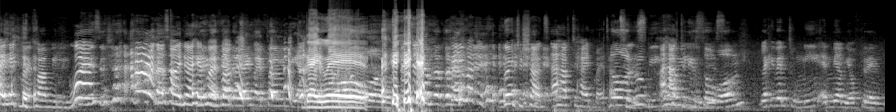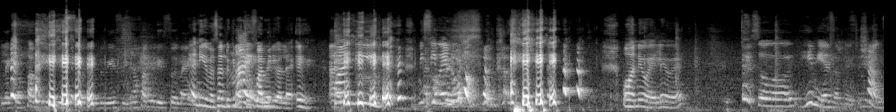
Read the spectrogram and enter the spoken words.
I hate my family. What? Ah, that's how I knew I hate my don't like my family. Guy, where- Oh. I'm Can you imagine going to Shags? I have to hide my tattoos. No. Ruby, I have family to is so this. warm. Like even to me and me, I'm your friend. Like your family is so embracing. Your family is so nice. And even start looking at your family, you're like, eh, kwani? Me I see hope when So him, he ends up going to Shags.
